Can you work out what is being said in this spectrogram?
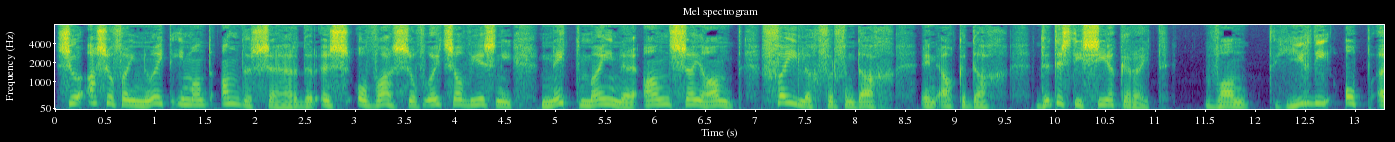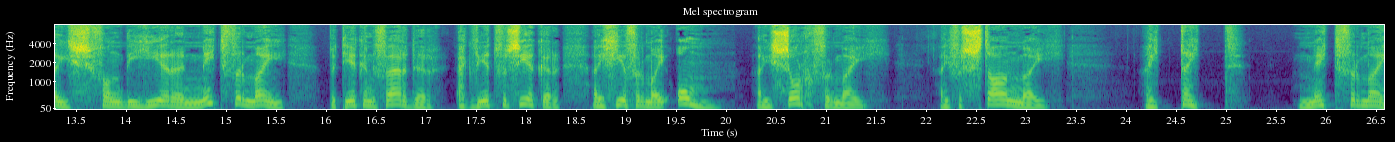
so asof hy nooit iemand anders se herder is of was of ooit sal wees nie, net myne aan sy hand, veilig vir vandag en elke dag. Dit is die sekerheid want hierdie opeis van die Here net vir my beteken verder. Ek weet verseker hy gee vir my om. Hy sorg vir my. Hy verstaan my. Hy tyd net vir my.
